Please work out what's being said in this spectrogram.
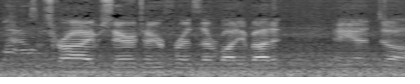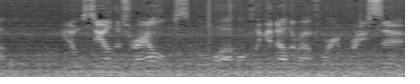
Wow. subscribe, share, tell your friends and everybody about it. And um, you we'll see on the trail. We'll uh, hopefully get another one for you pretty soon.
